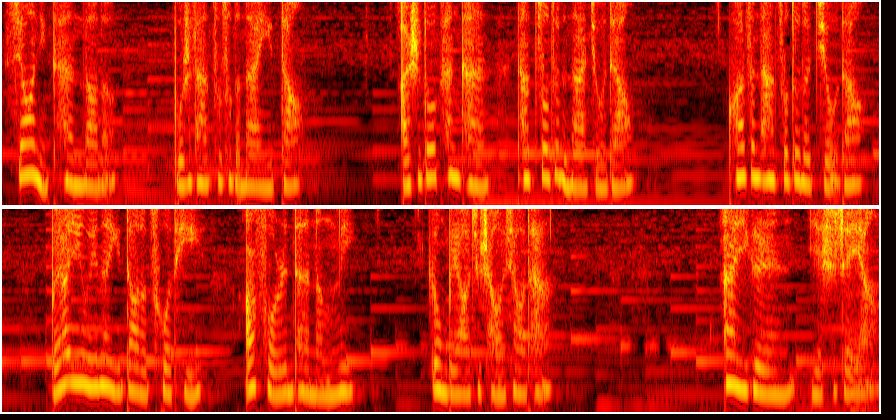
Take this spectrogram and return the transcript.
希望你看到的不是他做错的那一道，而是多看看他做对的那九道，夸赞他做对了九道，不要因为那一道的错题而否认他的能力，更不要去嘲笑他。爱一个人也是这样，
